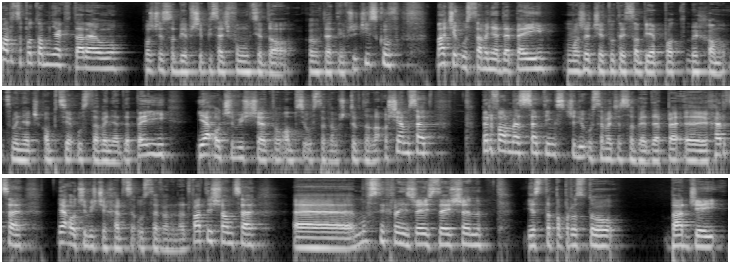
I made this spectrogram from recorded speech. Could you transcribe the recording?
Bardzo podobnie jak w Dareu, możecie sobie przypisać funkcje do konkretnych przycisków. Macie ustawienia DPI, możecie tutaj sobie pod mychą zmieniać opcję ustawienia DPI. Ja oczywiście tą opcję ustawiam sztywno na 800. Performance settings, czyli ustawiacie sobie DP, y, herce. Ja oczywiście herce ustawione na 2000. E, Move Synchronization jest to po prostu bardziej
